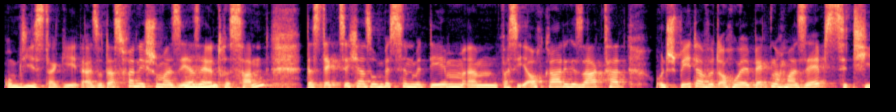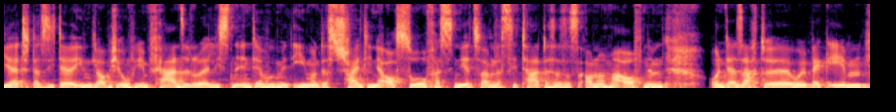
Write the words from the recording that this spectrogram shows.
um die es da geht. Also das fand ich schon mal sehr, mhm. sehr interessant. Das deckt sich ja so ein bisschen mit dem, ähm, was sie auch gerade gesagt hat. Und später wird auch Houellebecq noch mal selbst zitiert. Da sieht er ihn, glaube ich, irgendwie im Fernsehen oder liest ein Interview mit ihm. Und das scheint ihn ja auch so fasziniert zu haben, das Zitat, dass er das auch noch mal aufnimmt. Und da sagt äh, Houellebecq eben,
